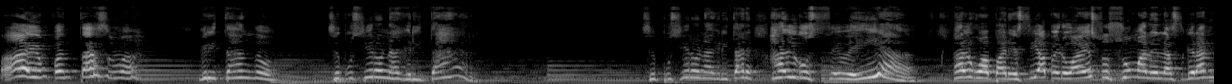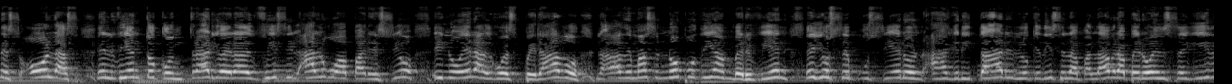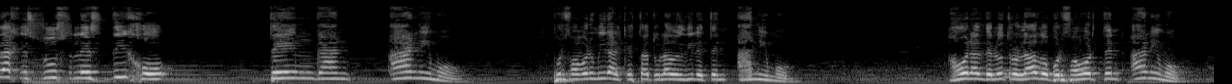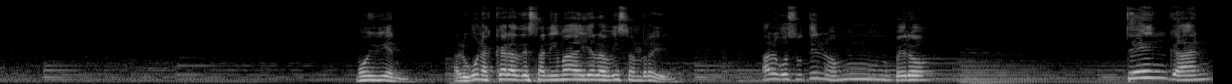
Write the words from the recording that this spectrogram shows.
¡Ay, un fantasma! Gritando. Se pusieron a gritar. Se pusieron a gritar, algo se veía, algo aparecía, pero a eso súmale las grandes olas, el viento contrario era difícil, algo apareció y no era algo esperado. Además no podían ver bien, ellos se pusieron a gritar lo que dice la palabra, pero enseguida Jesús les dijo, tengan ánimo. Por favor mira al que está a tu lado y dile, ten ánimo. Ahora al del otro lado, por favor, ten ánimo. Muy bien. Algunas caras desanimadas ya las vi sonreír. Algo sutil, no, mm, pero tengan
